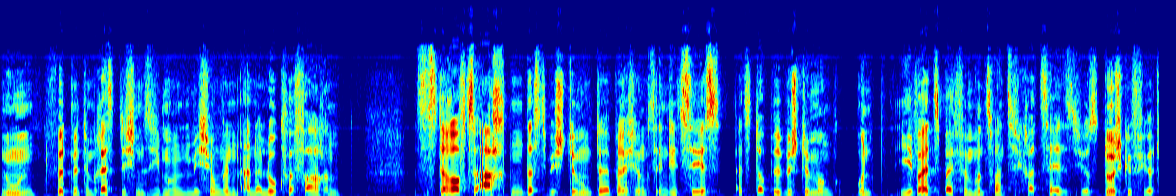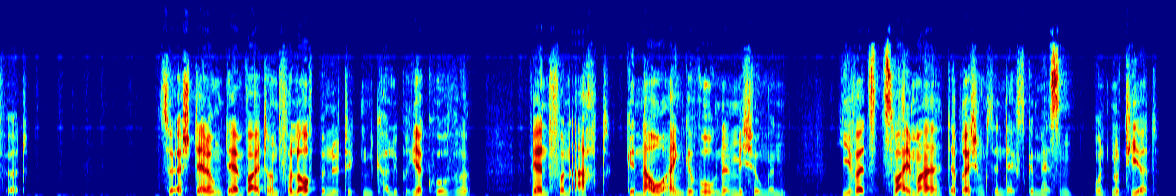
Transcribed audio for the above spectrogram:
Nun wird mit den restlichen sieben Mischungen analog verfahren, es ist darauf zu achten, dass die Bestimmung der Brechungsindizes als Doppelbestimmung und jeweils bei 25 °C durchgeführt wird. Zur Erstellung der im weiteren Verlauf benötigten Kalibrierkurve werden von acht genau eingewogenen Mischungen jeweils zweimal der Brechungsindex gemessen und notiert.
